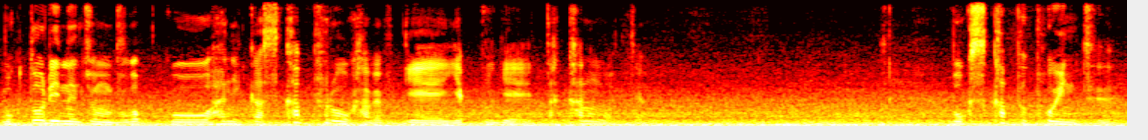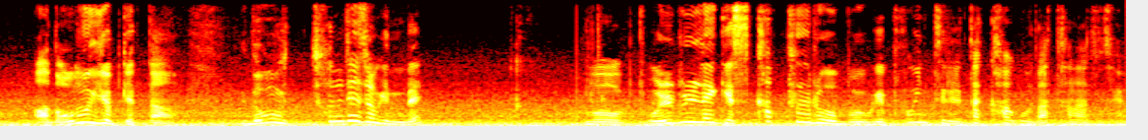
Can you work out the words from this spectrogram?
목도리는 좀 무겁고 하니까 스카프로 가볍게 예쁘게 딱 하는 것 같아요. 목 스카프 포인트 아 너무 귀엽겠다. 너무 천재적인데? 뭐 올블랙의 스카프로 목에 포인트를 딱 하고 나타나주세요.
